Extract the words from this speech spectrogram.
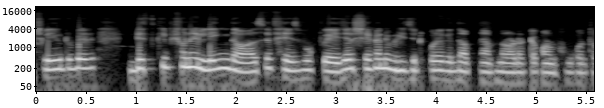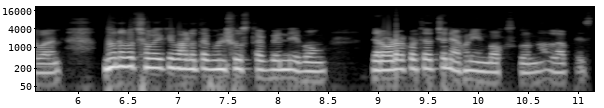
আসলে ইউটিউবের ডিসক্রিপশনে লিঙ্ক দেওয়া আছে ফেসবুক পেজের সেখানে ভিজিট করে কিন্তু আপনি আপনার অর্ডারটা কনফার্ম করতে পারেন। ধন্যবাদ সবাইকে, ভালো থাকবেন, সুস্থ থাকবেন এবং যারা অর্ডার করতে চাচ্ছেন এখন ইনবক্স করুন। আল্লাহ হাফেজ।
